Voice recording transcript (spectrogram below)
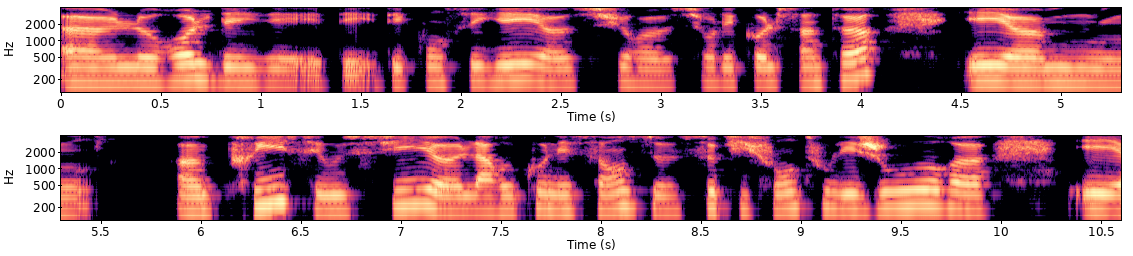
euh, le rôle des, des, des conseillers euh, sur sur l'école Center et un prix, c'est aussi la reconnaissance de ceux qui font tous les jours. Et,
